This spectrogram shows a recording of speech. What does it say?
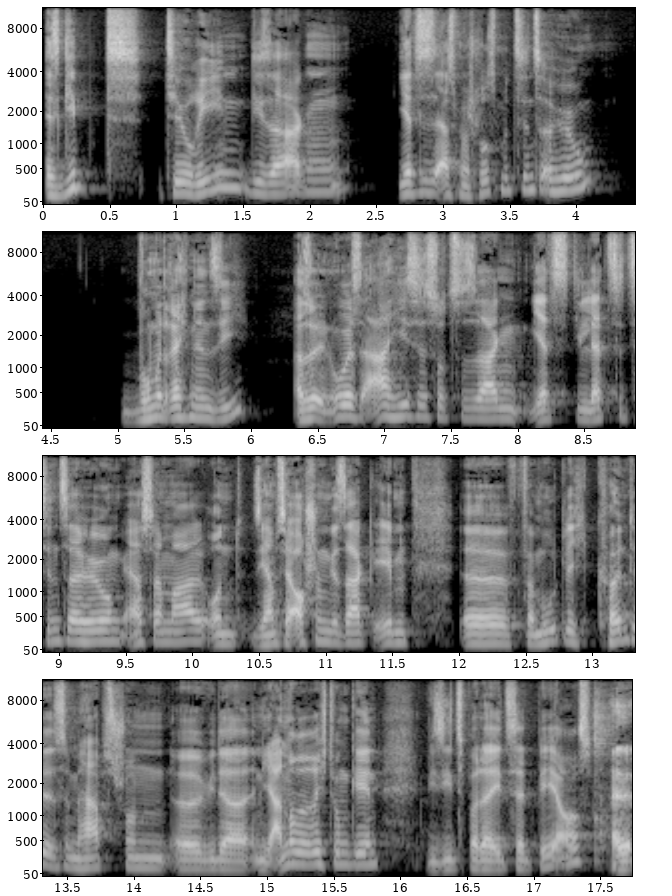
es gibt Theorien, die sagen, jetzt ist erstmal Schluss mit Zinserhöhung. Womit rechnen Sie? Also in den USA hieß es sozusagen jetzt die letzte Zinserhöhung erst einmal. Und Sie haben es ja auch schon gesagt, eben äh, vermutlich könnte es im Herbst schon äh, wieder in die andere Richtung gehen. Wie sieht es bei der EZB aus? Also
